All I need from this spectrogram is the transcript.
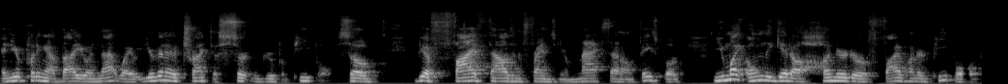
and you're putting out value in that way you're going to attract a certain group of people. So if you have 5000 friends and you're maxed out on facebook you might only get 100 or 500 people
